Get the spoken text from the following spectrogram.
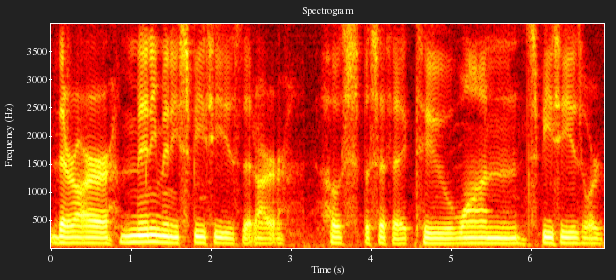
there are many, many species that are host specific to one species or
